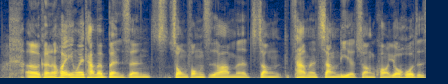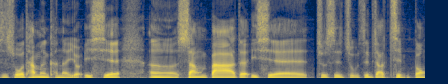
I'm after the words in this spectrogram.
呃，可能会因为他们本身中风之后，他们的张他们张力的状况，又或者是说他们可能有一些呃伤疤的一些就是组织比较紧绷，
